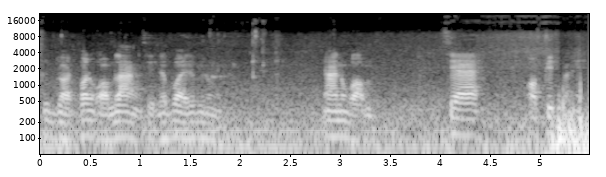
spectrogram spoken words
สุดยอดพอน้องออมล่างเสร็จแล้วบ่อยแล้วพี่น้องงานน้องออมแชร์ออฟฟิศไป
